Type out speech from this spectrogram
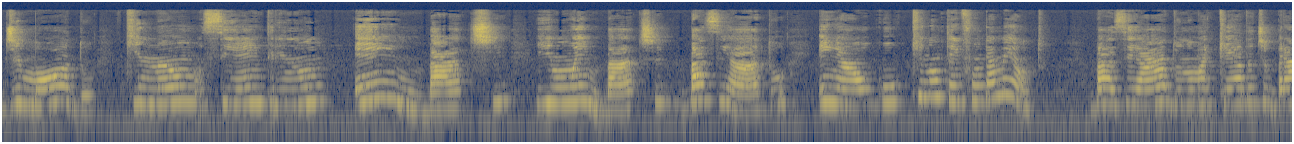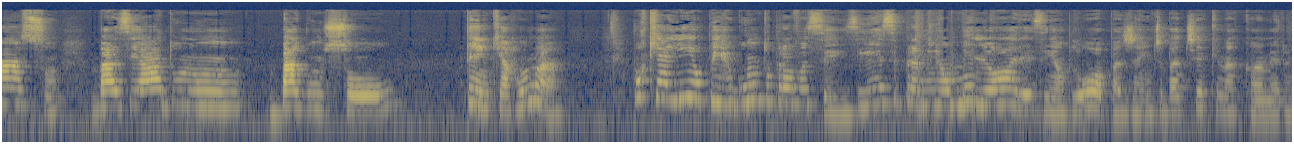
de modo que não se entre num embate e um embate baseado em algo que não tem fundamento, baseado numa queda de braço, baseado num bagunçou, tem que arrumar. Porque aí eu pergunto para vocês, e esse para mim é o melhor exemplo. Opa, gente, bati aqui na câmera.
